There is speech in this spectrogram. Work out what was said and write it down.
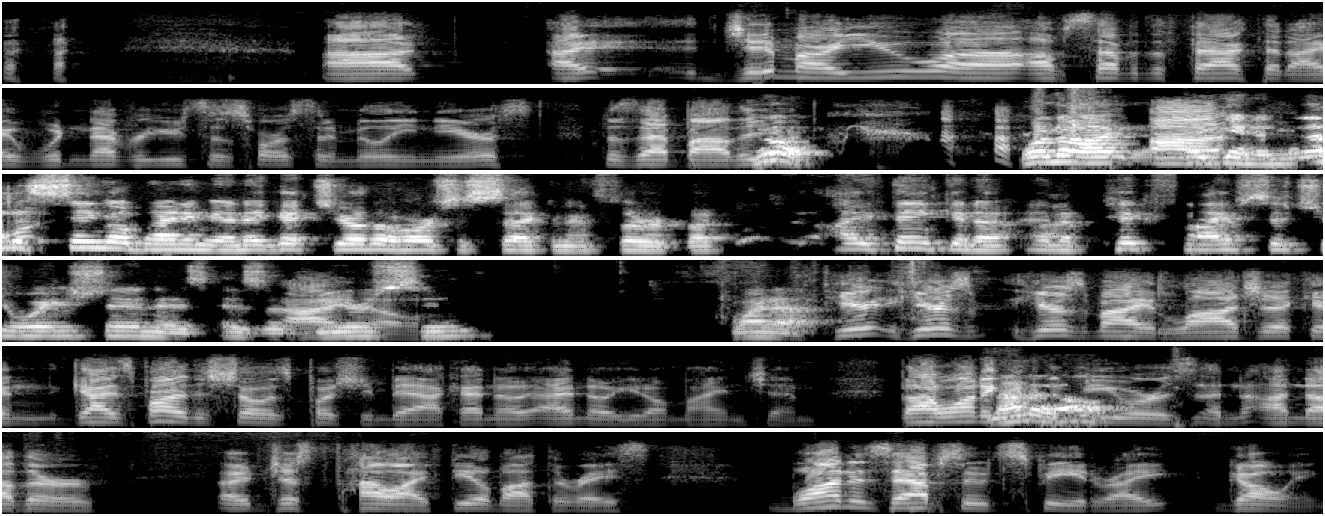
uh, I Jim, are you uh, upset with the fact that I would never use this horse in a million years? Does that bother no. you? well, no. I, uh, again, I'm not a single by any means. I get your other horses second and third, but I think in a in a pick five situation as, as a VRC, why not? Here, here's here's my logic, and guys, part of the show is pushing back. I know I know you don't mind, Jim, but I want to give the all. viewers an, another uh, just how I feel about the race. One is absolute speed, right? Going,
